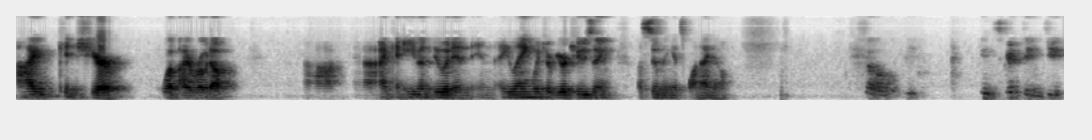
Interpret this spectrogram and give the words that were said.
I can share what I wrote up. I can even do it in, in a language of your choosing, assuming it's one I know. So in scripting, do you,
